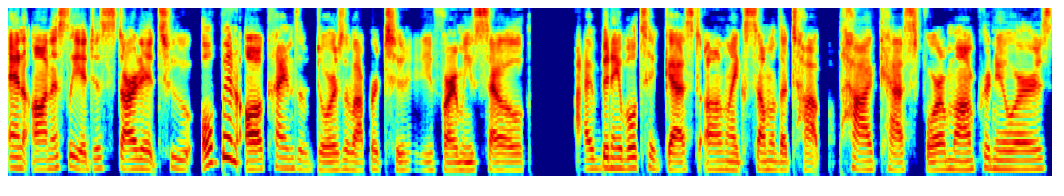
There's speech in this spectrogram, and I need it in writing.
And honestly, it just started to open all kinds of doors of opportunity for me. So I've been able to guest on like some of the top podcasts for mompreneurs.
